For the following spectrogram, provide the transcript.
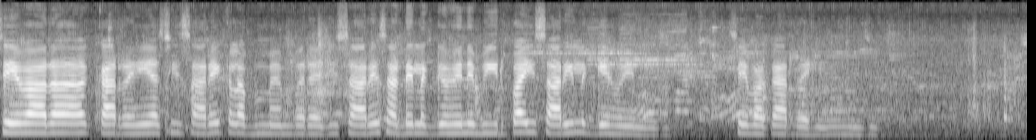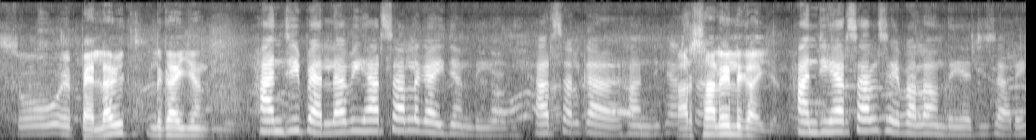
ਸੇਵਾ ਰ- ਕਰ ਰਹੇ ਹਾਂ ਅਸੀਂ ਸਾਰੇ ਕਲੱਬ ਮੈਂਬਰ ਹੈ ਜੀ। ਸਾਰੇ ਸਾਡੇ ਲੱਗੇ ਹੋਏ ਨੇ ਵੀਰ ਭਾਈ ਸਾਰੇ ਲੱਗੇ ਹੋਏ ਨੇ ਜੀ। ਸੇਵਾ ਕਰ ਰਹੇ ਹਾਂ ਜੀ। ਸੋ ਇਹ ਪਹਿਲਾਂ ਵੀ ਲਗਾਈ ਜਾਂਦੀ ਹੈ? ਹਾਂਜੀ ਪਹਿਲਾਂ ਵੀ ਹਰ ਸਾਲ ਲਗਾਈ ਜਾਂਦੀ ਹੈ ਜੀ। ਹਰ ਸਾਲ ਹਾਂਜੀ ਹਰ ਸਾਲ। ਇਹ ਲਗਾਈ ਜਾਂਦੀ ਹੈ? ਹਾਂਜੀ ਹਰ ਸਾਲ ਸੇਵਾ ਲਾਉਂਦੇ ਆ ਜੀ ਸਾਰੇ।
